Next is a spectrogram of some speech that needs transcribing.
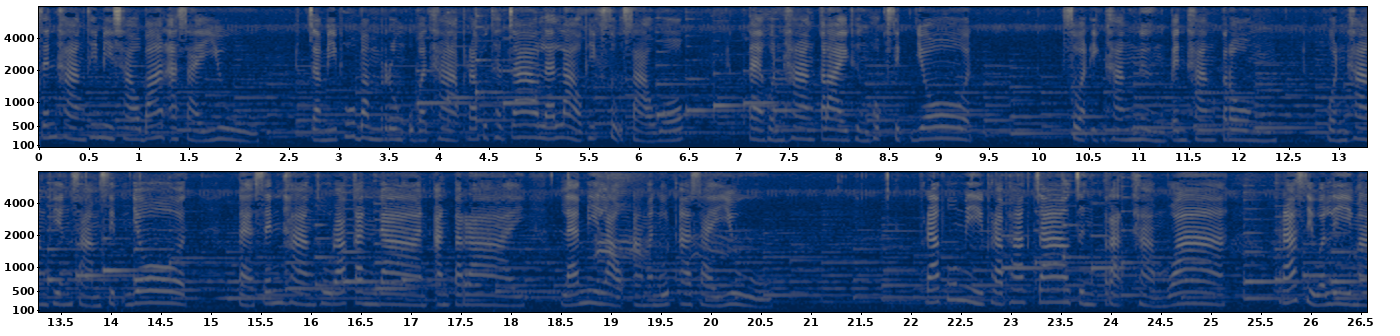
เส้นทางที่มีชาวบ้านอาศัยอยู่ จะมีผู้บำรุงอุปถากพระพุทธเจ้าและเหล่าภิกษุสาวก แต่หนทางไกลถึง 60 โยชน์ส่วนอีกทางหนึ่งเป็นทางตรง หนทางเพียง 30 โยชน์ แต่เส้นทางธุรกันดารอันตราย และมีเหล่าอามนุษย์อาศัยอยู่ พระผู้มีพระภาคเจ้าจึงตรัสถามว่า พระศิวลีมา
